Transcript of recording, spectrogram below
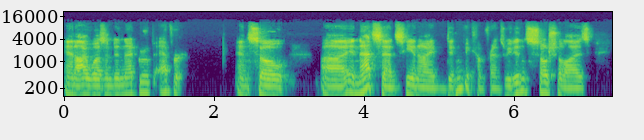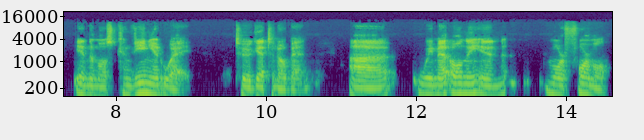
And I wasn't in that group ever. And so, uh, in that sense, he and I didn't become friends. We didn't socialize in the most convenient way to get to know Ben. Uh, we met only in more formal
